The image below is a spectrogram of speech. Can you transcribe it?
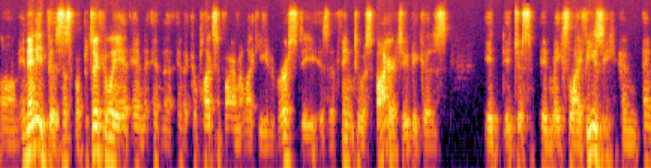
um, in any business, but particularly in, in, the, in a complex environment like a university, is a thing to aspire to because it, it just it makes life easy. And and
